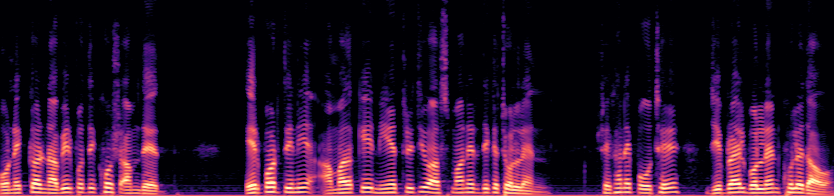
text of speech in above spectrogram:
ও নেককার নাবির প্রতি খোশ আমদেদ। এরপর তিনি আমাকে নিয়ে তৃতীয় আসমানের দিকে চললেন। সেখানে পৌঁছে জিব্রাইল বললেন, খুলে দাও।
